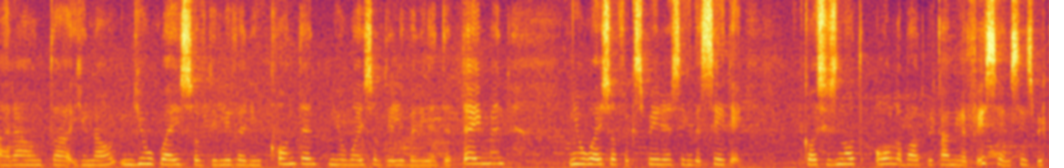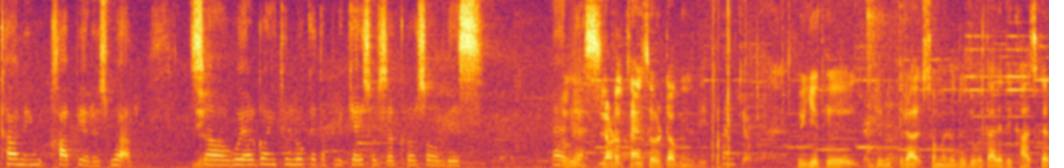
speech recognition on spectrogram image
around uh, you know new ways of delivering content, new ways of delivering entertainment, new ways of experiencing the city. Because it's not all about becoming efficient; it's becoming happier as well. So we are going to look at applications across all these Okay. areas. Lot of thanks for talking with me. Thank you. तो ये थे दिमित्रा सोमेनोदू जो बता रहे थे खासकर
